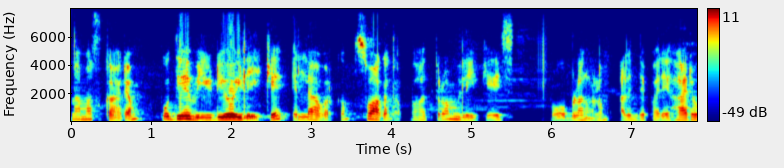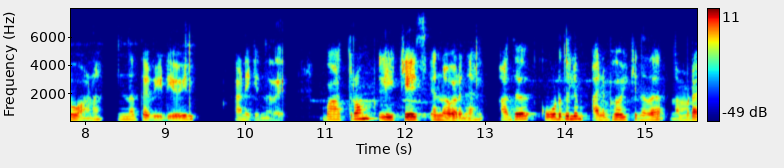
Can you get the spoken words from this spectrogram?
നമസ്കാരം. പുതിയ വീഡിയോയിലേക്ക് എല്ലാവർക്കും സ്വാഗതം. ബാത്റൂം ലീക്കേജ് പ്രോബ്ലങ്ങളും അതിന്റെ പരിഹാരവുമാണ് ഇന്നത്തെ വീഡിയോയിൽ കാണിക്കുന്നത്. ബാത്റൂം ലീക്കേജ് എന്ന് പറഞ്ഞാൽ അത് കൂടുതലും അനുഭവിക്കുന്നത് നമ്മുടെ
